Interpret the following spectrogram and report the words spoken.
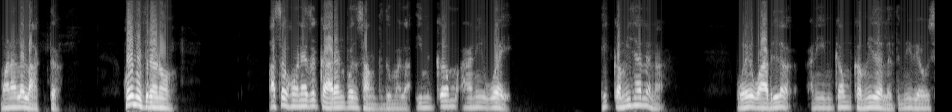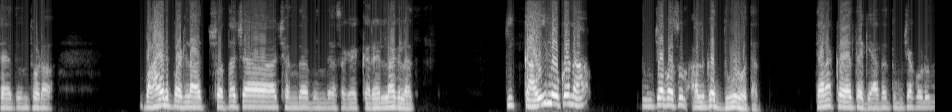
मनाला लागतं. हो मित्रांनो असं होण्याचं कारण पण सांगतो तुम्हाला. इन्कम आणि वय हे कमी झालं ना वय वाढलं आणि इन्कम कमी झालं. तुम्ही व्यवसायातून थोडं बाहेर पडलात स्वतःच्या छंद बिंद सगळे करायला लागलात. की काही लोक ना तुमच्यापासून अलगद दूर होतात. त्यांना कळतं की आता तुमच्याकडून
